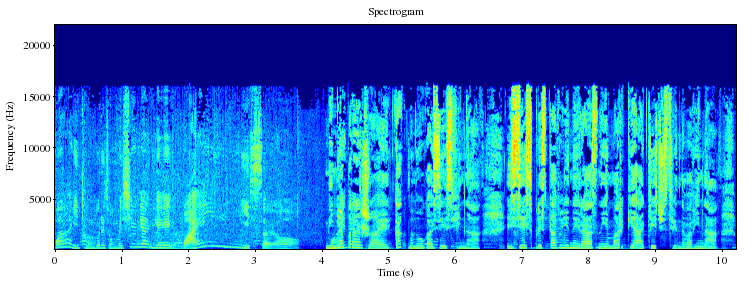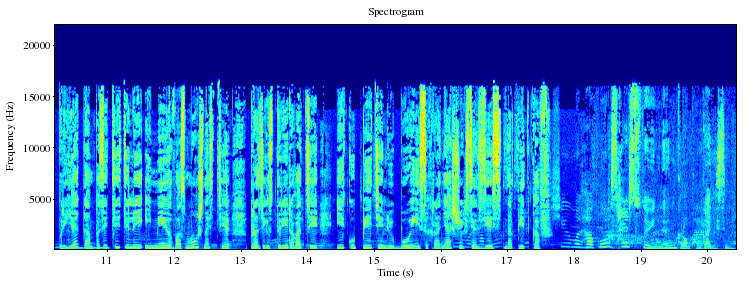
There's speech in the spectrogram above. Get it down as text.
와, 이 동굴에 정말 신기한 게 와인이 있어요. Меня поражает, как много здесь вина. Здесь представлены разные марки отечественного вина. При этом посетители имеют возможности продегустрировать и купить любой из сохраняющихся здесь напитков. 시음을 하고 살 수도 있는 그런 공간이 있습니다.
